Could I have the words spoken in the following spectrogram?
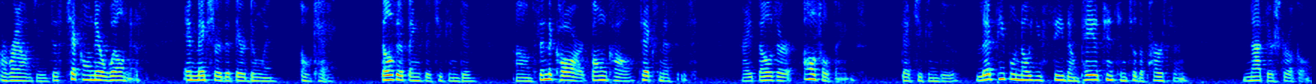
around you. Just check on their wellness and make sure that they're doing okay. Those are things that you can do. Um, send a card, phone call, text message, right? Those are also things that you can do. Let people know you see them. Pay attention to the person, not their struggle.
